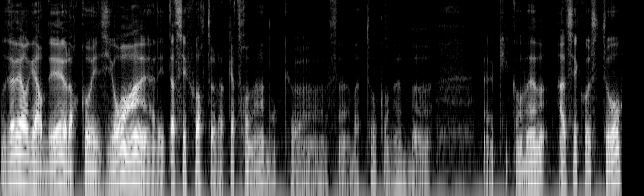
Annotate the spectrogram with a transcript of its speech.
Vous allez regarder leur cohésion, hein, elle est assez forte, la 80, donc euh, c'est un bateau quand même euh, euh, qui est quand même assez costaud.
